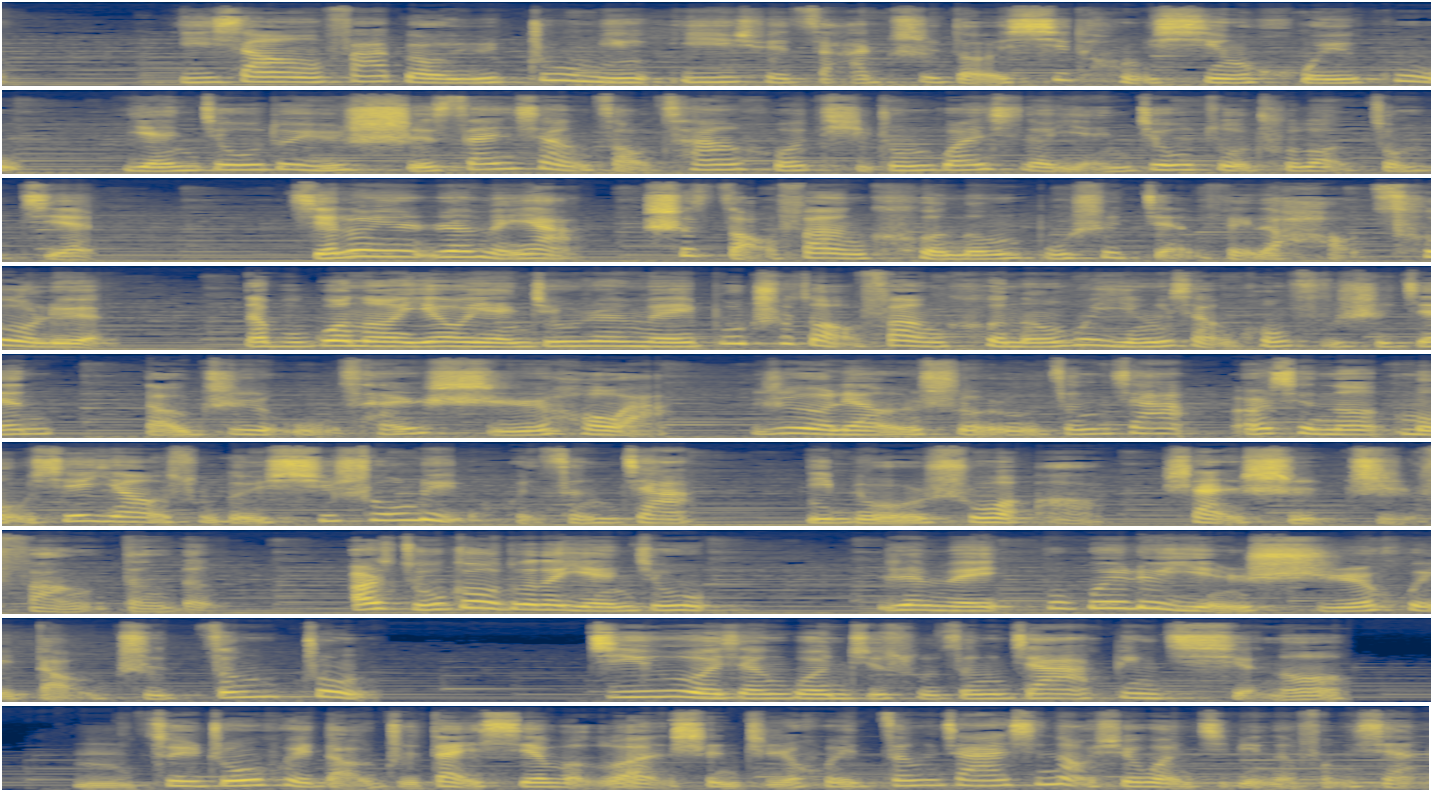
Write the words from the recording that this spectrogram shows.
一项发表于著名医学杂志的系统性回顾研究，对于十三项早餐和体重关系的研究做出了总结。结论认为呀。吃早饭可能不是减肥的好策略。那不过呢，也有研究认为不吃早饭可能会影响空腹时间，导致午餐时候啊热量摄入增加，而且呢某些营养素的吸收率会增加。你比如说啊膳食脂肪等等。而足够多的研究认为不规律饮食会导致增重、饥饿相关激素增加，并且呢。嗯，最终会导致代谢紊乱，甚至会增加心脑血管疾病的风险。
